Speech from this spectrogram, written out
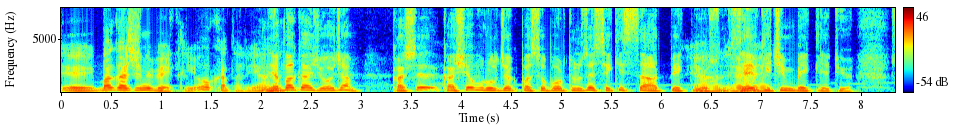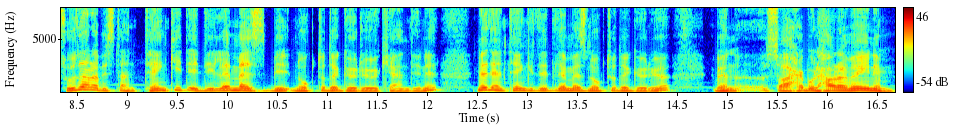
En, e, bagajını bekliyor. O kadar yani. Ne bagajı hocam? Kaşe, kaşe vurulacak pasaportunuza 8 saat bekliyorsun. Yani, Zevk evet. için bekletiyor. Suudi Arabistan tenkit edilemez bir noktada görüyor kendini. Neden tenkit edilemez noktada görüyor? Ben sahibul harameynim.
